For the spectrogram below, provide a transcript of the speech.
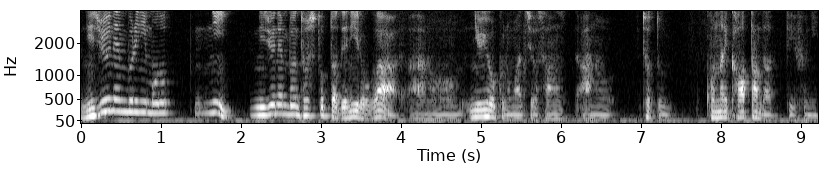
20年ぶりに戻に20年分年取ったデ・ニーロがあのニューヨークの街をさんあのちょっとこんなに変わったんだっていうふうに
